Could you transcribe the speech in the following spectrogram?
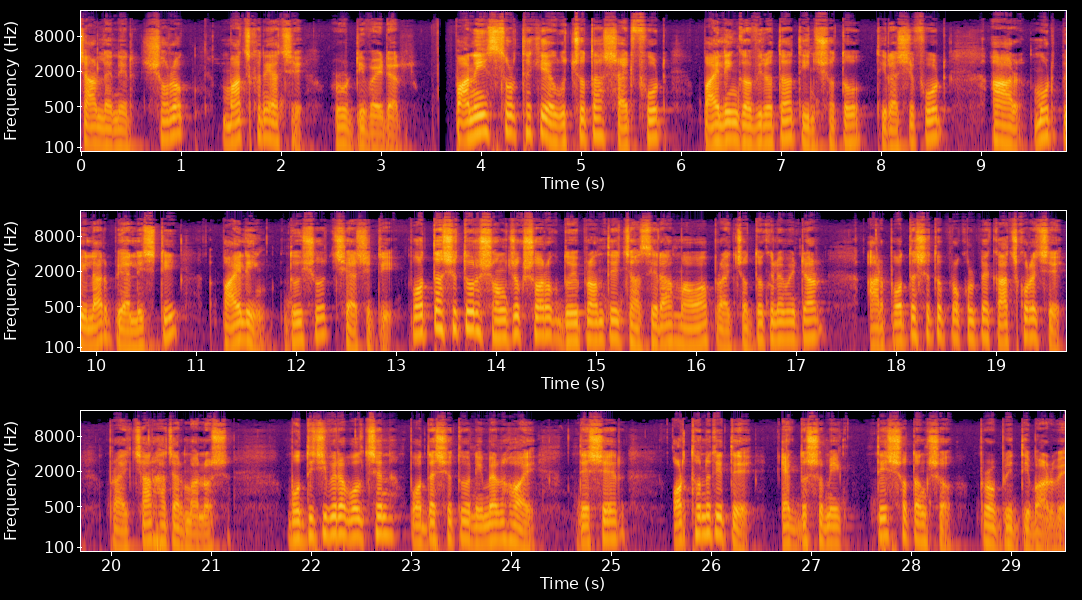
চার লেনের সড়ক, মাঝখানে আছে রোড ডিভাইডার। পানি স্তর থেকে উচ্চতা ষাট ফুট, পাইলিং গভীরতা তিনশত তিরাশি ফুট, আর মোট পিলার বিয়াল্লিশটি। পাইলিং দুইশো ছিয়াশিটি। পদ্মা সেতুর সংযোগ সড়ক দুই প্রান্তে চাষিরা মাওয়া প্রায় চোদ্দ কিলোমিটার আর পদ্মা সেতু প্রকল্পে কাজ করেছে প্রায় চার হাজার মানুষ। বুদ্ধিজীবীরা বলছেন, পদ্মা সেতু নির্মাণ হয় দেশের অর্থনীতিতে এক দশমিক তেইশ শতাংশ প্রবৃদ্ধি বাড়বে।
